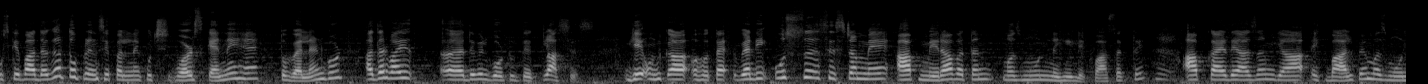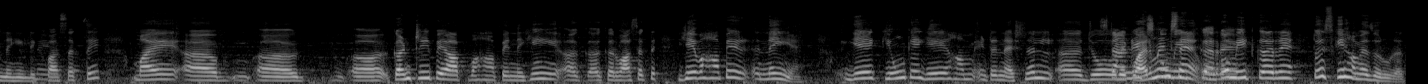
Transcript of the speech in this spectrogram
उसके बाद अगर तो प्रिंसिपल ने कुछ वर्ड्स कहने हैं तो well and good otherwise they will go to the classes ये उनका होता है यानी उस सिस्टम में आप मेरा वतन मजमून नहीं लिखवा सकते। हम्म। आप कायद आज़म या इकबाल पे मजमून नहीं लिखवा सकते। माए कंट्री पे आप वहाँ पे नहीं करवा सकते। ये वहाँ पे नहीं है। ये क्योंकि ये हम इंटरनेशनल जो रिक्वायरमेंट्स हैं उनको मीट कर रहे हैं तो इसकी हमें ज़रूरत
